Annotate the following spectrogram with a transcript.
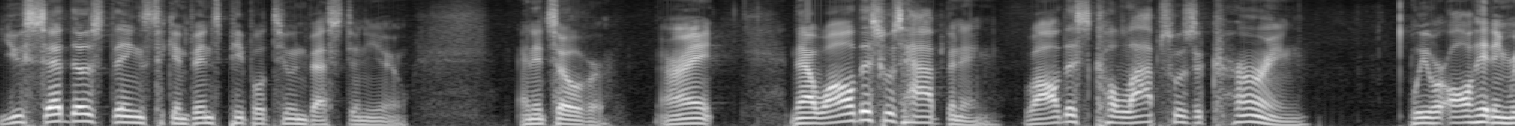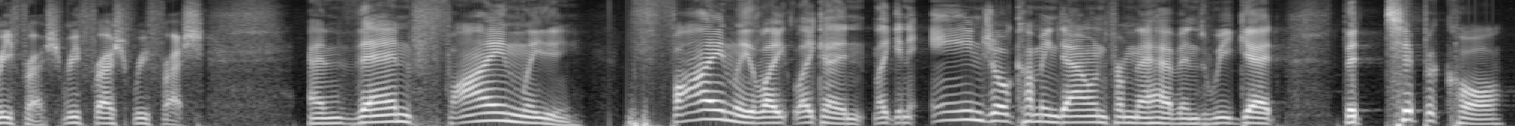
You said those things to convince people to invest in you. And it's over. All right? Now, while this was happening, while this collapse was occurring, we were all hitting refresh, refresh, refresh. And then finally, finally like like a like an angel coming down from the heavens, we get the typical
